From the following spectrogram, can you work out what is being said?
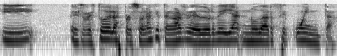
y el resto de las personas que están alrededor de ella no darse cuenta.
